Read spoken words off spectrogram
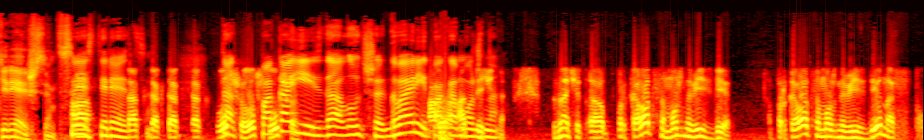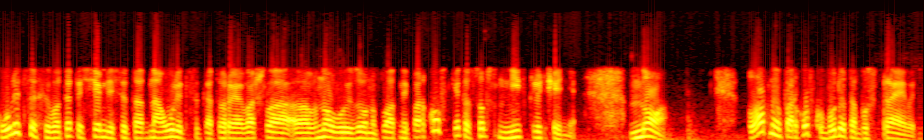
Теряешься. Связь а, теряется. Так, так, так, так. Лучше, так, лучше, пока лучше. есть, да, лучше. Говори, а, пока отлично. можно. Значит, парковаться можно везде. Парковаться можно везде, на всех улицах, и вот эта 71 улица, которая вошла а, в новую зону платной парковки, это, собственно, не исключение. Но Платную парковку будут обустраивать.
